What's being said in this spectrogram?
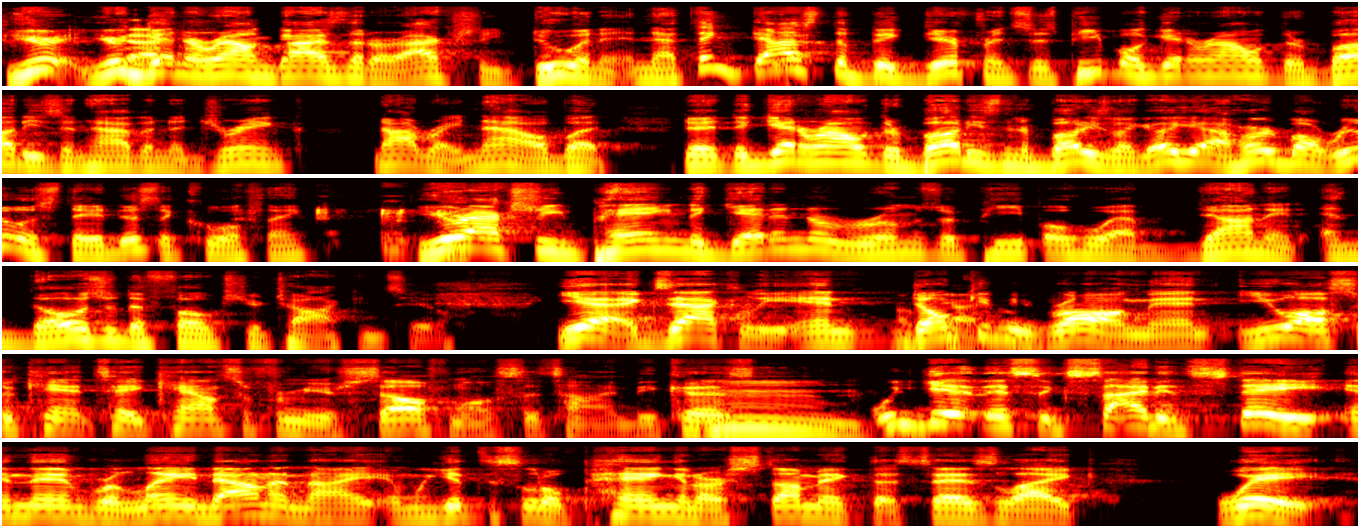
You're you're getting around guys that are actually doing it. And I think that's yeah. the big difference is people getting around with their buddies and having a drink not right now, but they, they get around with their buddies and the buddies like, oh yeah, I heard about real estate. This is a cool thing. You're actually paying to get into rooms with people who have done it, and those are the folks you're talking to. Yeah, exactly. And okay. don't get me wrong, man. You also can't take counsel from yourself most of the time because mm. we get this excited state, and then we're laying down at night, and we get this little pang in our stomach that says like, wait.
